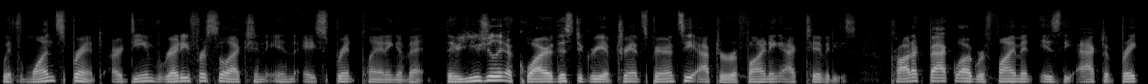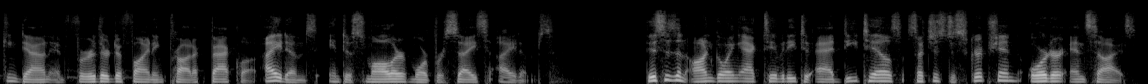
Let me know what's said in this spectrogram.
with one sprint are deemed ready for selection in a sprint planning event. They usually acquire this degree of transparency after refining activities. Product backlog refinement is the act of breaking down and further defining product backlog items into smaller, more precise items. This is an ongoing activity to add details such as description, order, and size.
